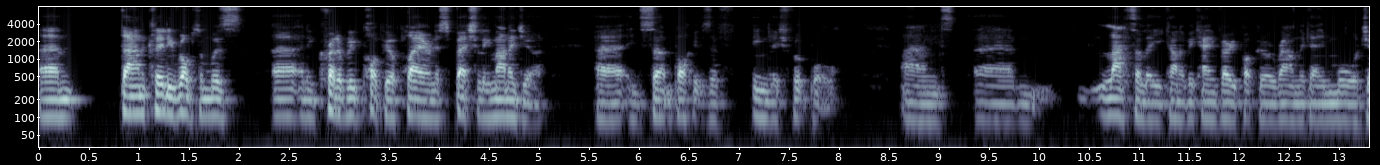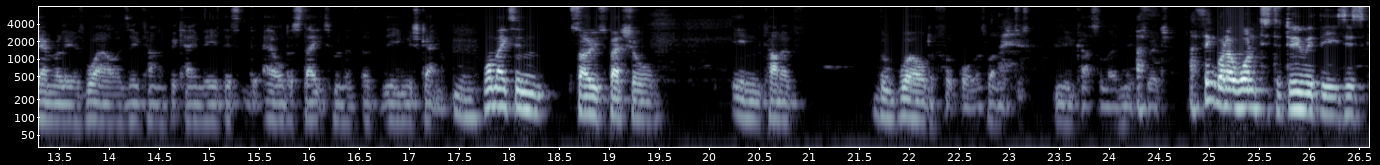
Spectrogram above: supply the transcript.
Um, Dan, clearly Robson was uh, an incredibly popular player and especially manager uh, in certain pockets of English football, and um, latterly kind of became very popular around the game more generally as well as he kind of became the, this, the elder statesman of, of the English game. What makes him so special in kind of the world of football as well as just Newcastle and Ipswich? I think what I wanted to do with these is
